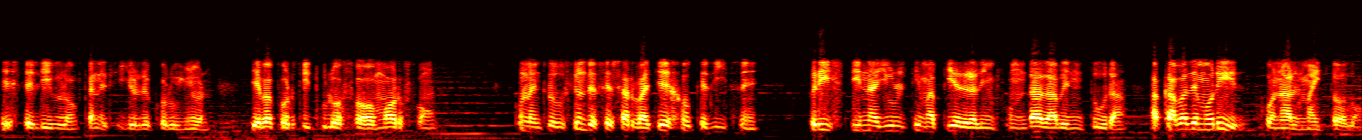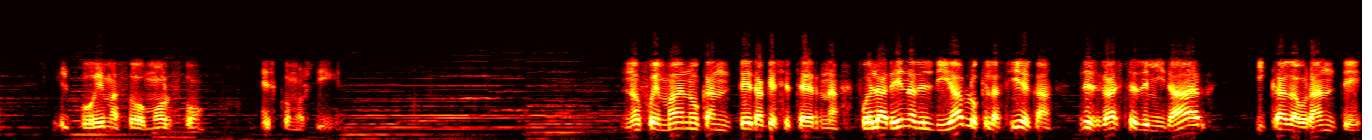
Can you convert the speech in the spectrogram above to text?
este libro, Canecillos de Coruñón, lleva por título Zoomorfo, con la introducción de César Vallejo que dice, prístina y última piedra de infundada aventura, acaba de morir con alma y todo. El poema zoomorfo es como sigue. No fue mano cantera que se eterna, fue la arena del diablo que la ciega, desgaste de mirar y cada orante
